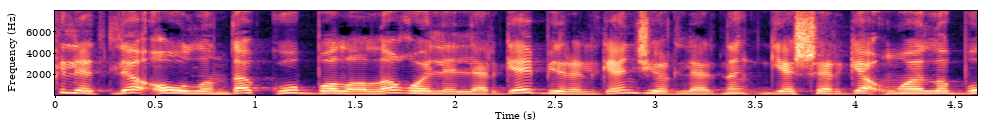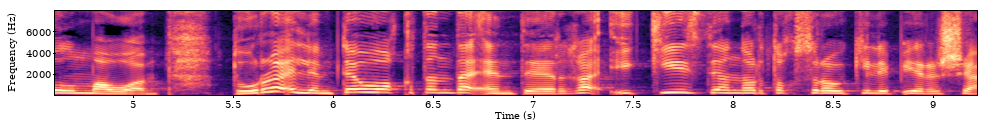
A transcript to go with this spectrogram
Келәтле авылында күп балалы гаиләләргә бирелгән җирләрнең яшәргә уңайлы булмавы. Туры элемтә вакытында НТРга 200дән артык сорау килеп ирешә.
